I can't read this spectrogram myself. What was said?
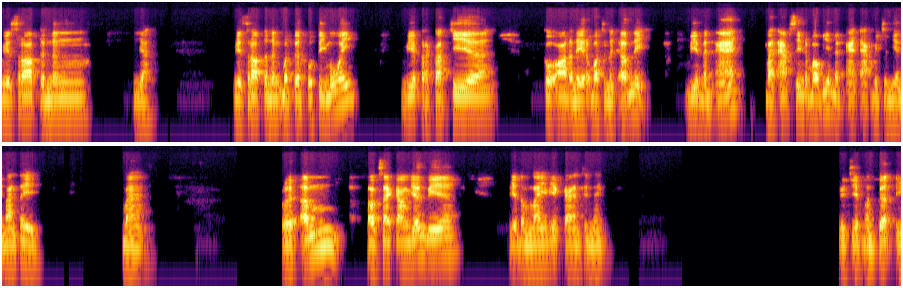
វាស្របទៅនឹងយ៉ាវាស្របទៅនឹងបន្ទាត់ពុះទី1វាប្រកាសជា កូអនដនេរបស់ចំណុច m នេះវាមិនអាចបាទអាប់ស៊ីរបស់វាមិនអាចអវិជ្ជមានបានទេបាទព្រោះ m ខ្សែកោងយើងវាវាតម្លៃវាកើនទៅនឹងគឺជាបន្ទាត់ y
